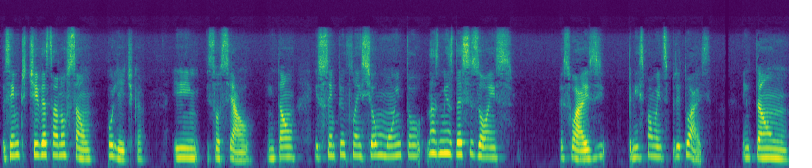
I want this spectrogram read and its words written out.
Eu sempre tive essa noção política e social. Então, isso sempre influenciou muito nas minhas decisões pessoais e principalmente espirituais. Então,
